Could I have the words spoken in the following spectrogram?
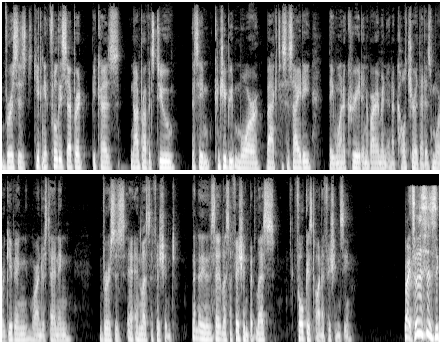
versus keeping it fully separate because nonprofits do, let's say, contribute more back to society. They want to create an environment and a culture that is more giving, more understanding, versus and less efficient. Not necessarily less efficient, but less focused on efficiency. Right. So this is a,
